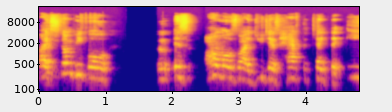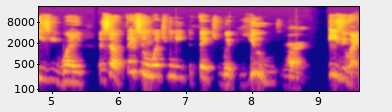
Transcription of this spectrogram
Like some people, uh, it's almost like you just have to take the easy way instead of fixing what you need to fix with you. Right. Easy way.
